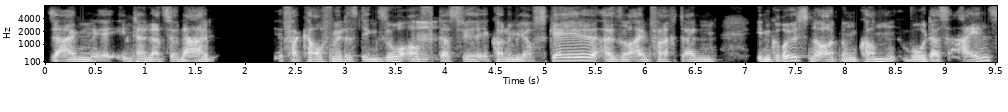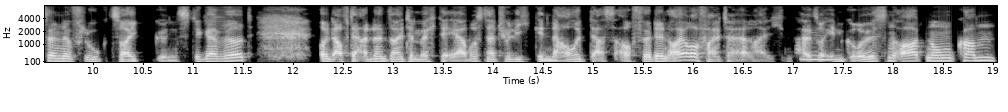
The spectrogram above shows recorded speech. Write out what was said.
sagen, äh, international verkaufen wir das Ding so oft, mhm. dass wir Economy of Scale, also einfach dann in Größenordnung kommen, wo das einzelne Flugzeug günstiger wird. Und auf der anderen Seite möchte Airbus natürlich genau das auch für den Eurofighter erreichen. Also mhm. in Größenordnung kommen,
